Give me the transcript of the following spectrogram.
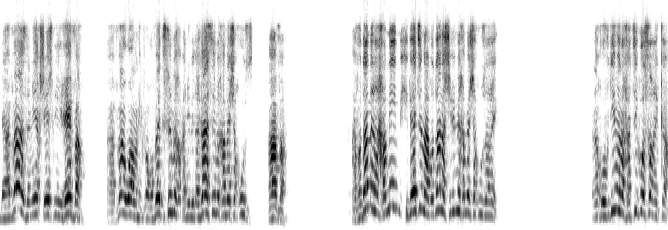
באהבה, אז נניח שיש לי רבע אהבה, וואו, אני כבר עובד, 25, אני בדרגה 25 אחוז אהבה. העבודה מרחמים היא בעצם העבודה על ה-75 אחוז הריק. אנחנו עובדים על החצי כוס הריקה,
